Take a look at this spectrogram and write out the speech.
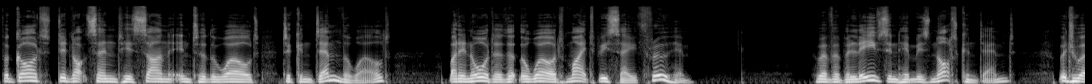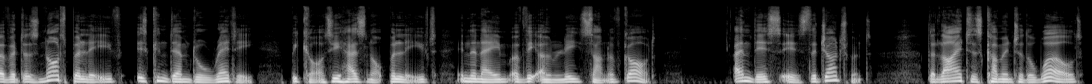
For God did not send his Son into the world to condemn the world, but in order that the world might be saved through him. Whoever believes in him is not condemned, but whoever does not believe is condemned already, because he has not believed in the name of the only Son of God. And this is the judgment. The light has come into the world,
